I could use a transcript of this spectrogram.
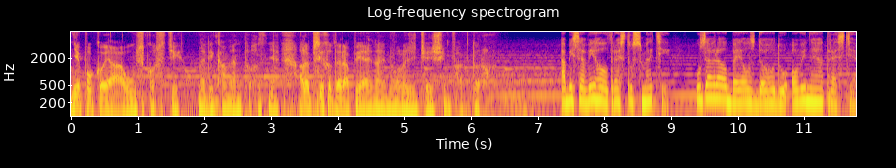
nepokoja a úzkosti medicamentózne. Ale psychoterapia je najdôležitejším faktorom. Aby sa vyhol trestu smrti, uzavrel Bales dohodu o vine a treste.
